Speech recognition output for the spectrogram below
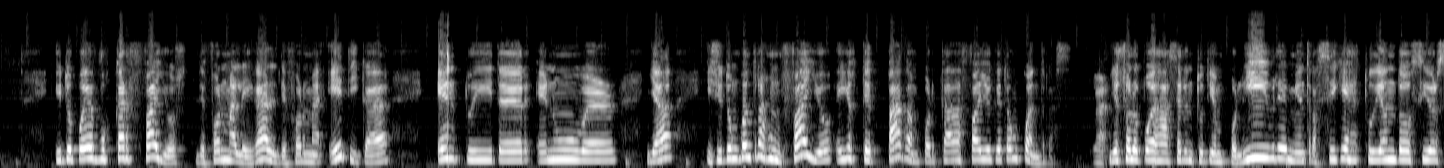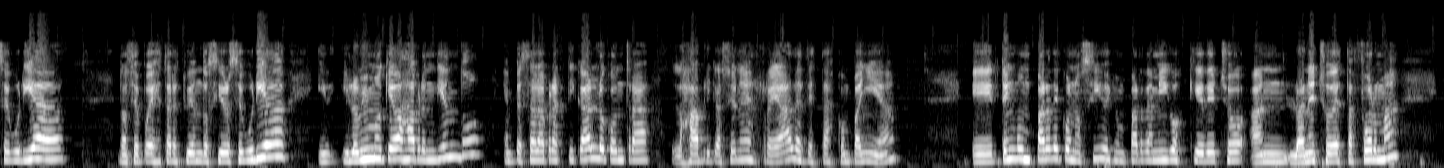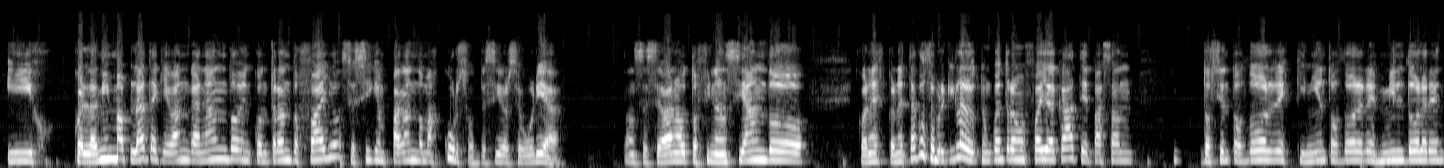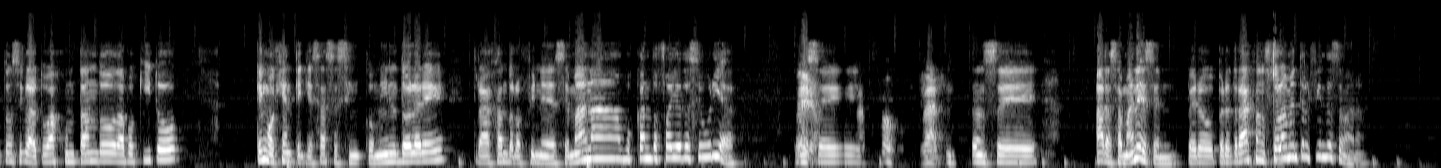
y tú puedes buscar fallos de forma legal, de forma ética, en Twitter, en Uber, ¿ya? Y si tú encuentras un fallo, ellos te pagan por cada fallo que tú encuentras. Claro. Y eso lo puedes hacer en tu tiempo libre, mientras sigues estudiando ciberseguridad. Entonces puedes estar estudiando ciberseguridad y, lo mismo que vas aprendiendo, empezar a practicarlo contra las aplicaciones reales de estas compañías. Eh, tengo un par de conocidos y un par de amigos que de hecho han, lo han hecho de esta forma y con la misma plata que van ganando encontrando fallos, se siguen pagando más cursos de ciberseguridad. Entonces se van autofinanciando con, con esta cosa, porque claro, tú encuentras un fallo acá, te pasan 200 dólares, 500 dólares, 1000 dólares. Entonces, claro, tú vas juntando de a poquito. Tengo gente que se hace 5000 dólares trabajando los fines de semana buscando fallos de seguridad. Entonces, pero, claro. entonces ahora se amanecen, pero, pero trabajan solamente el fin de semana.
